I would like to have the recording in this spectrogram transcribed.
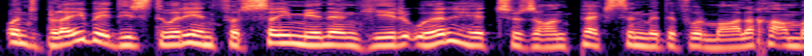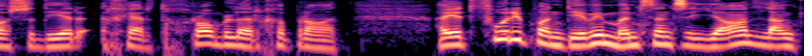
Ons bly by die storie en vir sy mening hieroor het Susan Paxton met 'n voormalige ambassadeur Gert Grobler gepraat. Hy het voor die pandemie minstens 'n jaar lank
